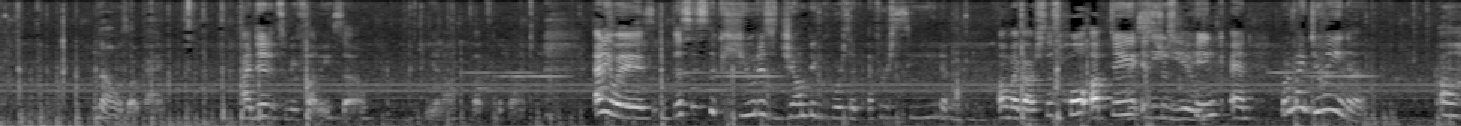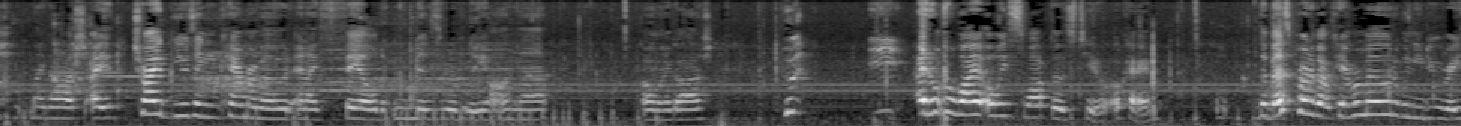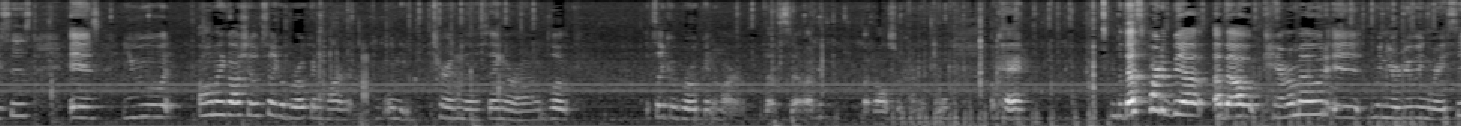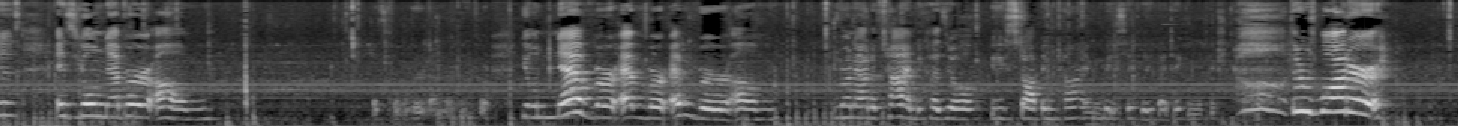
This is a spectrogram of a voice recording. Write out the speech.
No, it was okay. I did it to be funny, so, you know, that's the point. Anyways, this is the cutest jumping course I've ever seen. Oh my gosh, this whole update I is just you. pink and what am I doing? Oh my gosh, I tried using camera mode and I failed miserably on that. Oh my gosh. I don't know why I always swap those two. Okay. The best part about camera mode when you do races is you. would, Oh my gosh, it looks like a broken heart when you turn the thing around. Look. It's like a broken heart. That's sad, but also kind of cool. Okay. The best part about about camera mode is when you're doing races is you'll never um what's the word I'm looking for? You'll never ever ever um run out of time because you'll be stopping time basically by taking the picture. there was water.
